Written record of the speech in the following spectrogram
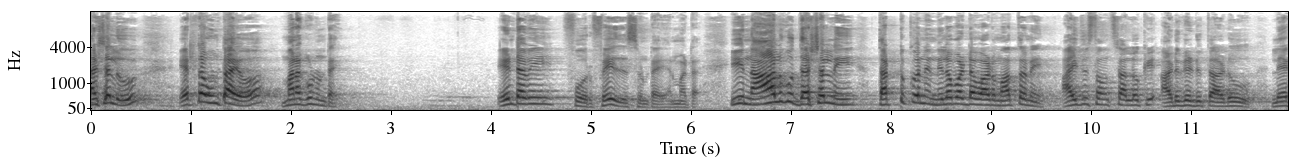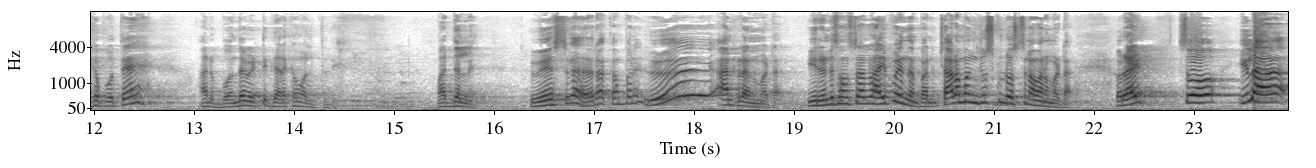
దశలు ఎట్లా ఉంటాయో మనకు కూడా ఉంటాయి. ఏంటవి? ఫోర్ ఫేజెస్ ఉంటాయి అన్నమాట. ఈ నాలుగు దశల్ని తట్టుకొని నిలబడ్డవాడు మాత్రమే ఐదు సంవత్సరాల్లోకి అడుగెడుతాడు. లేకపోతే అని బొందబెట్టి గరకం వలుతుంది. మధ్యలోనే. వేస్ట్గా ఎదరా కంపెనీ? అంటాడు అనమాట ఈ రెండు సంవత్సరాల్లో అయిపోయింది పని. చాలామంది చూసుకుంటూ వస్తున్నాం అనమాట రైట్ సో ఇలా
